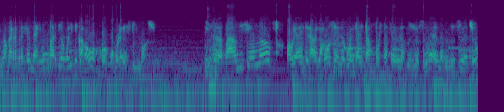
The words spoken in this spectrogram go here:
no me representa ningún partido político, ojo, como le decimos. Y eso lo estaban diciendo, obviamente las voces del documental están puestas en el 2019, en el 2018,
